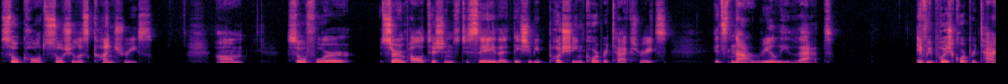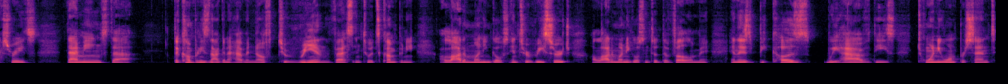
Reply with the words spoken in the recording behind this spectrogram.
so-called socialist countries. Um, so for certain politicians to say that they should be pushing corporate tax rates, it's not really that. If we push corporate tax rates, that means that the company's not going to have enough to reinvest into its company. A lot of money goes into research, a lot of money goes into development, and it's because we have these 21%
